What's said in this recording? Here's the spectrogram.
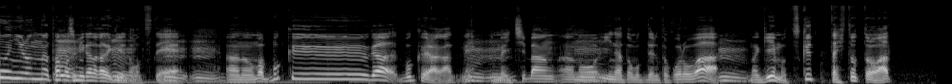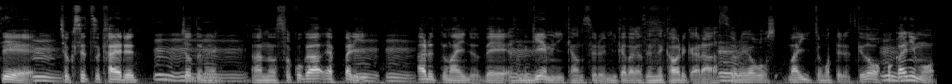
当にいろんな楽しみ方ができると思ってて、あのまあ、僕が僕らがね、今一番あの、うん。いいなと思ってるところは、うん。まあ、ゲームを作った人と会って、うん。直接変える、ちょっとねあのそこがやっぱりあるとないので、うん。そのゲームに関する見方が全然変わるから、うん。それを、まあ、いいと思ってるんですけど、うん。他にも、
